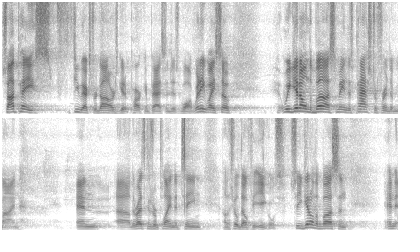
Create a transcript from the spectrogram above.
So I pay a few extra dollars to get a parking pass and just walk. But anyway, so we get on the bus, me and this pastor friend of mine, and uh, the Redskins were playing the team, uh, the Philadelphia Eagles. So you get on the bus, and, and uh,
